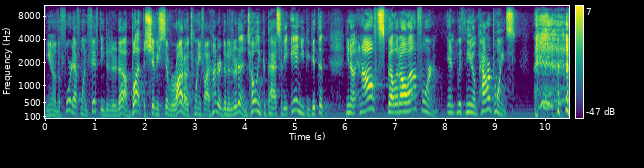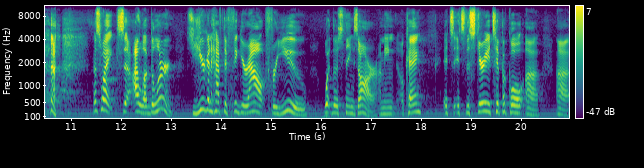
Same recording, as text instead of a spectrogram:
you know, the Ford F 150, da da da, but the Chevy Silverado 2500, da da da, and towing capacity, and you could get the, you know, and I'll spell it all out for him and with, you know, PowerPoints. That's why I love to learn. So you're going to have to figure out for you what those things are. I mean, okay? It's, it's the stereotypical. Uh, uh,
